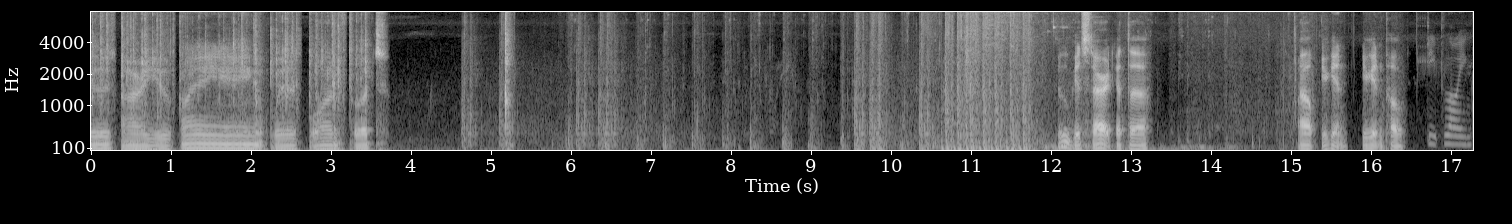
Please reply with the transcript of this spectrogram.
Use are you playing with one foot. Ooh, good start. Got the. Oh, you're getting you're getting poked. Deploying.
